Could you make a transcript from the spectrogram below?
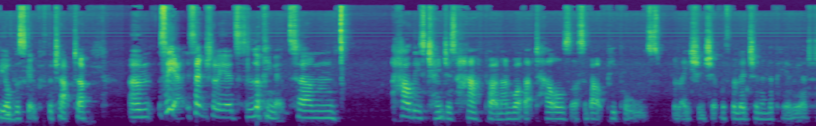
beyond the scope of the chapter. Um, so yeah, essentially, it's looking at um, how these changes happen and what that tells us about people's relationship with religion in the period.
